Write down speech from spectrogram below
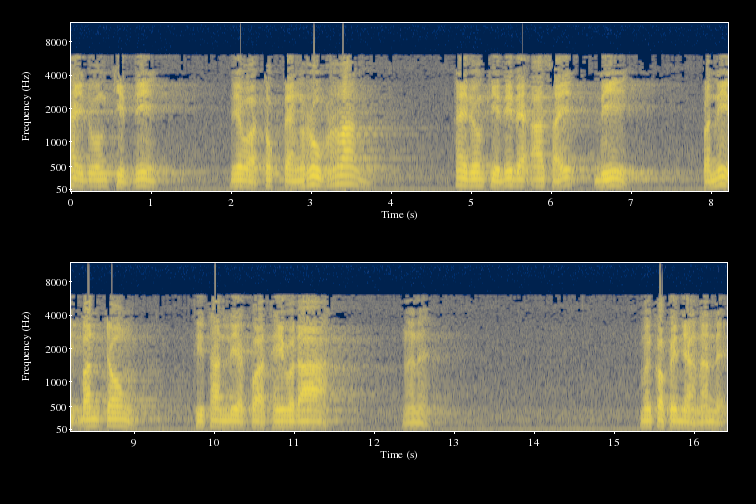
ให้ดวงจิตนี่เรียกว่าตกแต่งรูปร่าง ให้ดวงจิตนี่ได้อาศัยดีปณิบรรจง ที่ท่านเรียกว่าเทวดานั่นแหละมันก็เป็นอย่างนั้นแหละ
